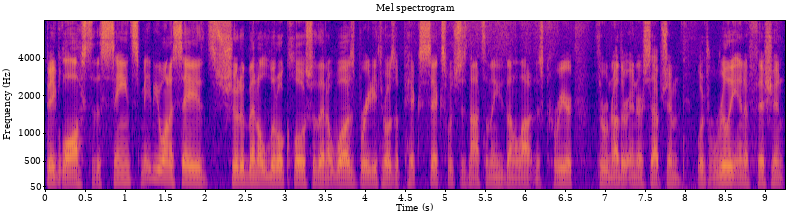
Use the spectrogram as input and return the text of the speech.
big loss to the Saints. Maybe you want to say it should have been a little closer than it was. Brady throws a pick six, which is not something he's done a lot in his career. Threw another interception, looked really inefficient.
